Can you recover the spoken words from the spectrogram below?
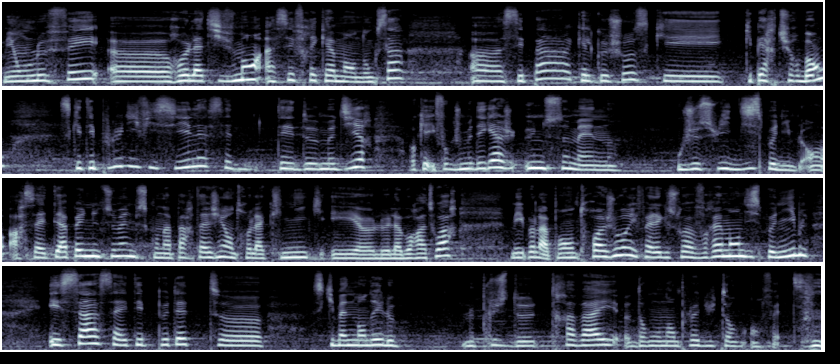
mais on le fait euh, relativement assez fréquemment. Donc ça, euh, c'est pas quelque chose qui est, perturbant. Ce qui était plus difficile, c'était de me dire, ok, il faut que je me dégage une semaine où je suis disponible. Alors ça a été à peine une semaine puisqu'on a partagé entre la clinique et euh, le laboratoire, mais voilà, pendant trois jours, il fallait que je sois vraiment disponible. Et ça, ça a été peut-être euh, ce qui m'a demandé le, plus de travail dans mon emploi du temps, en fait.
